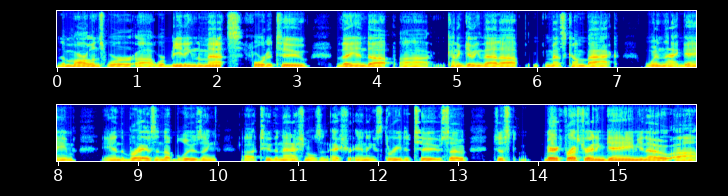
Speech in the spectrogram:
The Marlins were uh, were beating the Mets four to two. They end up uh, kind of giving that up. Mets come back, win that game, and the Braves end up losing uh, to the Nationals in extra innings, three to two. So just very frustrating game. You know, uh,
